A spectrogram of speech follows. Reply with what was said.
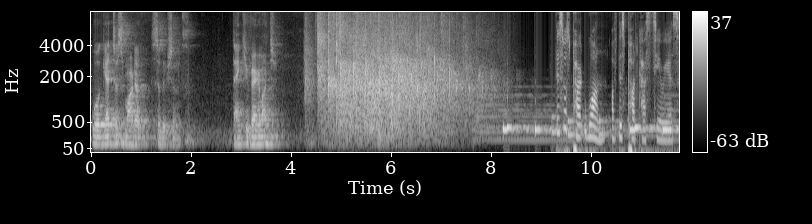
we'll get to smarter solutions. Thank you very much. This was part one of this podcast series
